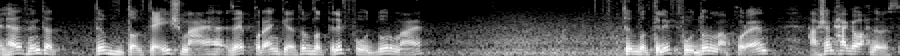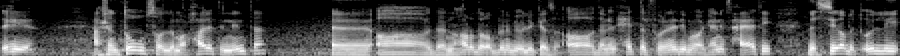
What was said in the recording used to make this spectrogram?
الهدف إن أنت تفضل تعيش معاها زي القرآن كده تفضل تلف وتدور معاه. تفضل تلف وتدور مع القرآن عشان حاجة واحدة بس إيه هي؟ عشان توصل لمرحلة إن أنت آه ده النهارده ربنا بيقول لي كذا. آه ده أنا الحتة الفلانية دي مواجهاني في حياتي. ده السيرة بتقول لي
